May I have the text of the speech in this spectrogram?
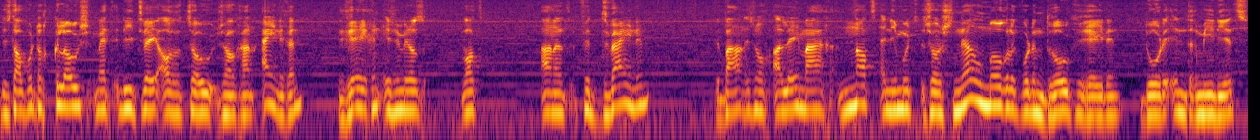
Dus dat wordt nog close met die twee als het zo zou gaan eindigen. De regen is inmiddels wat aan het verdwijnen. De baan is nog alleen maar nat en die moet zo snel mogelijk worden droog gereden door de intermediates.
